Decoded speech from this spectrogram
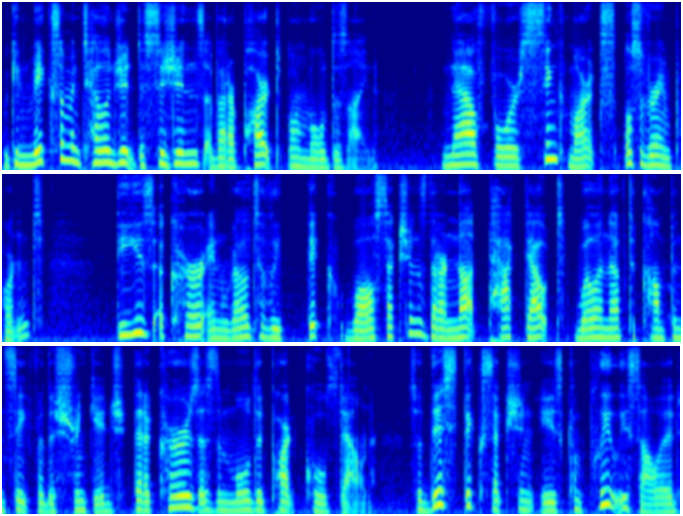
we can make some intelligent decisions about our part or mold design. Now for sink marks, also very important. These occur in relatively thick wall sections that are not packed out well enough to compensate for the shrinkage that occurs as the molded part cools down. So this thick section is completely solid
